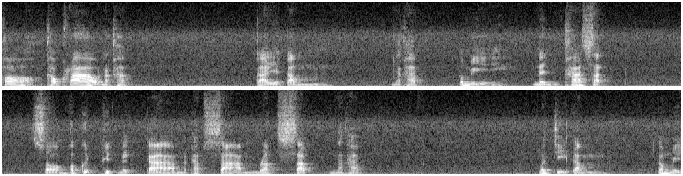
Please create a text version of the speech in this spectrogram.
ข้อคร่าวๆนะครับ กายกรรม นะครับ ก็มี 1. ฆ่าสัตว์ 2. ประพฤติผิดในกามนะครับ 3. รักทรัพย์นะครับ วจีกรรมก็มี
